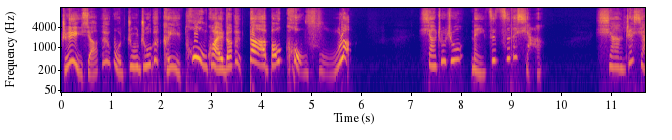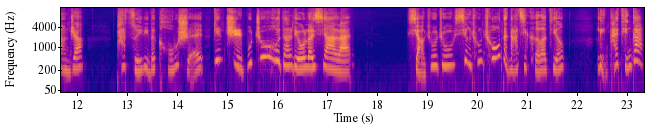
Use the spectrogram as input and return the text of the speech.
这下我猪猪可以痛快的大饱口福了。小猪猪美滋滋的想，想着想着，他嘴里的口水便止不住的流了下来。小猪猪兴冲冲的拿起可乐瓶，拧开瓶盖，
